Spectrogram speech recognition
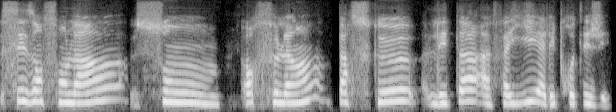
Ces enfants-là sont orphelins parce que l'État a failli les protéger.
